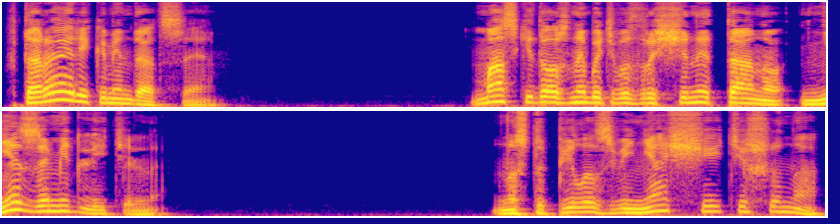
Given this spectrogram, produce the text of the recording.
Вторая рекомендация. Маски должны быть возвращены Тану незамедлительно. Наступила звенящая тишина.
